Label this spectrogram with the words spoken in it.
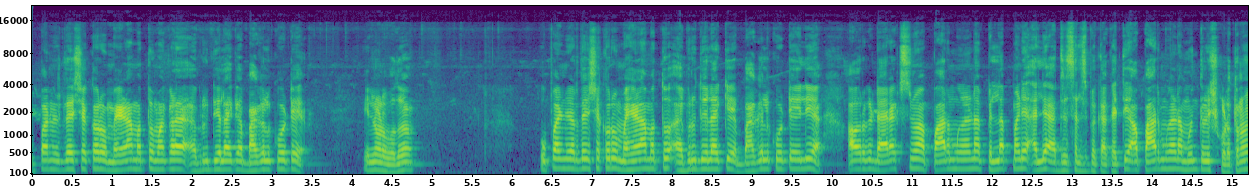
ಉಪನಿರ್ದೇಶಕರು ಮಹಿಳಾ ಮತ್ತು ಮಕ್ಕಳ ಅಭಿವೃದ್ಧಿ ಇಲಾಖೆ ಬಾಗಲಕೋಟೆ ಇಲ್ಲಿ ನೋಡ್ಬೋದು ಉಪನಿರ್ದೇಶಕರು ಮಹಿಳಾ ಮತ್ತು ಅಭಿವೃದ್ಧಿ ಇಲಾಖೆ ಬಾಗಲಕೋಟೆಯಲ್ಲಿ ಅವ್ರಿಗೆ ಡೈರೆಕ್ಟ್ಸ್ ಫಾರ್ಮ್ಗಳನ್ನ ಫಿಲ್ಲಪ್ ಮಾಡಿ ಅಲ್ಲಿ ಅರ್ಜಿ ಸಲ್ಲಿಸಬೇಕಾಕೈತಿ ಆ ಫಾರ್ಮ್ಗಳನ್ನ ಮುಂದೆ ತಿಳಿಸ್ಕೊಡ್ತಾನೆ.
